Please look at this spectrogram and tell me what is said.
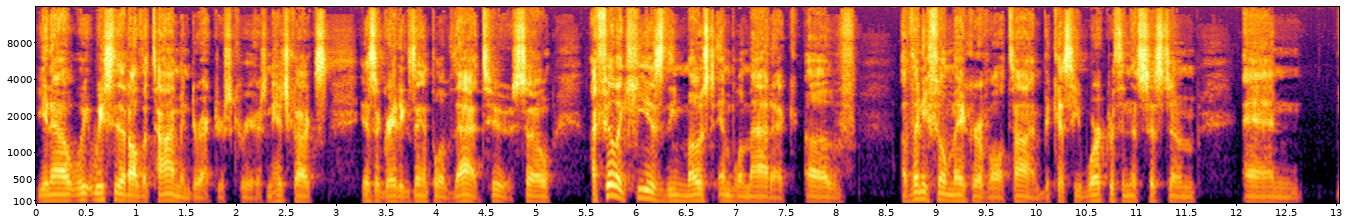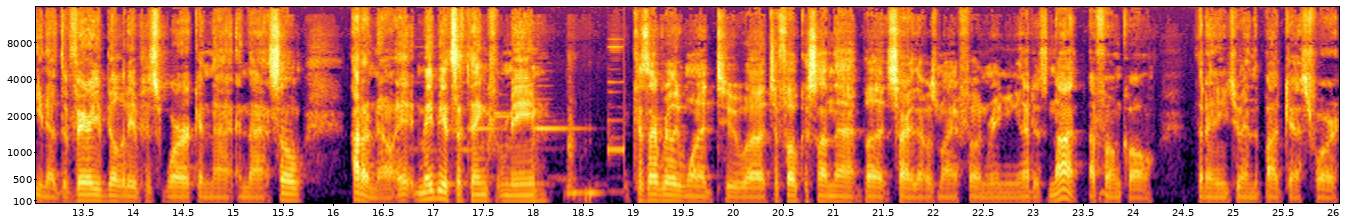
You know, we, we see that all the time in directors' careers, and Hitchcock's is a great example of that too. So I feel like he is the most emblematic of of any filmmaker of all time because he worked within the system and you know the variability of his work and that and that. So I don't know. It, maybe it's a thing for me because I really wanted to uh, to focus on that. But sorry, that was my phone ringing. That is not a phone call that I need to end the podcast for.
